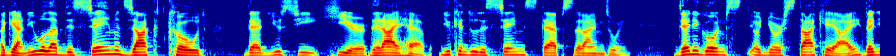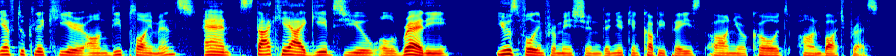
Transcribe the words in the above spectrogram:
Again, you will have the same exact code that you see here that I have. You can do the same steps that I'm doing. Then you go on your Stack AI. Then you have to click here on deployments and Stack AI gives you already useful information that you can copy paste on your code on BotPress.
